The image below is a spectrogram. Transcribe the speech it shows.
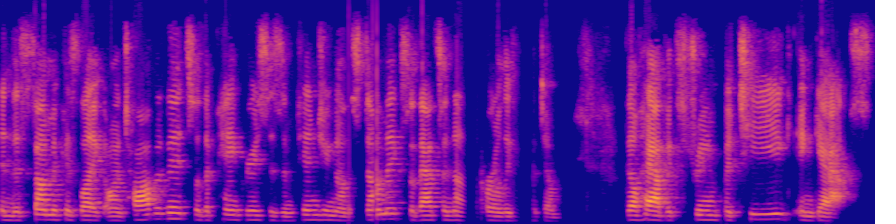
and the stomach is like on top of it. So the pancreas is impinging on the stomach. So that's another early symptom. They'll have extreme fatigue and gas.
